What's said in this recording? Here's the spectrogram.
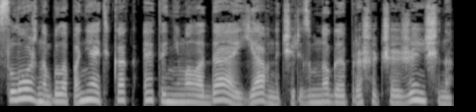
Сложно было понять, как эта немолодая, явно через многое прошедшая женщина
